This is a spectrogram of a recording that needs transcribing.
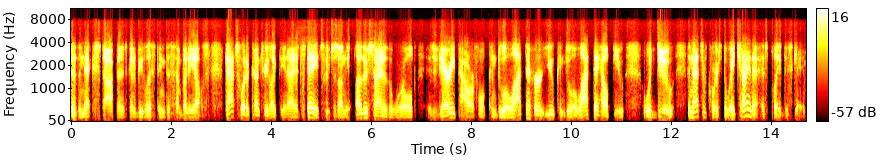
to the next stop and is going to be listening to somebody else. That's what a country like the United States, which is on the other side of the world, is very powerful, can do a lot to hurt you, can do a lot to help you, would do. And that's, of course, the way China has played this game.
